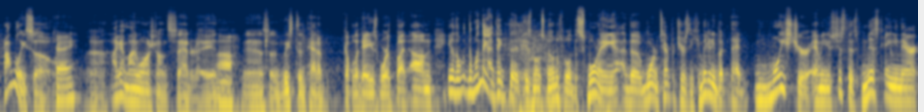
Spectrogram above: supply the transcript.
Probably so. Okay. Uh, I got mine washed on Saturday, and Ah. yeah, so at least it had a couple of days worth. But um, you know, the, the one thing I think that is most noticeable this morning, uh, the warm temperatures, the humidity, but that moisture. I mean, it's just this mist hanging there,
